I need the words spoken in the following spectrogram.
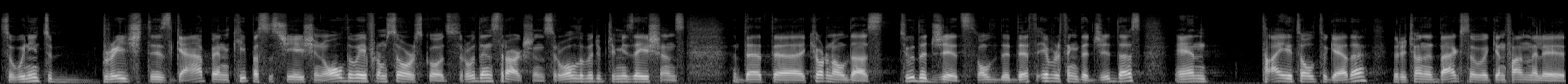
So we need to bridge this gap and keep association all the way from source code through the instructions, through all the optimizations that the kernel does to the JITs, all the everything that JIT does, and tie it all together, return it back so we can finally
